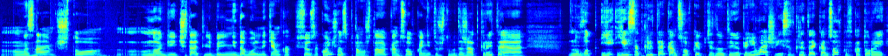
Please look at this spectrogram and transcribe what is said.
мы знаем, что многие читатели были недовольны тем, как все закончилось, потому что концовка не то чтобы даже открытая, ну вот есть открытая концовка, и ты ее принимаешь, а есть открытая концовка, в которой,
